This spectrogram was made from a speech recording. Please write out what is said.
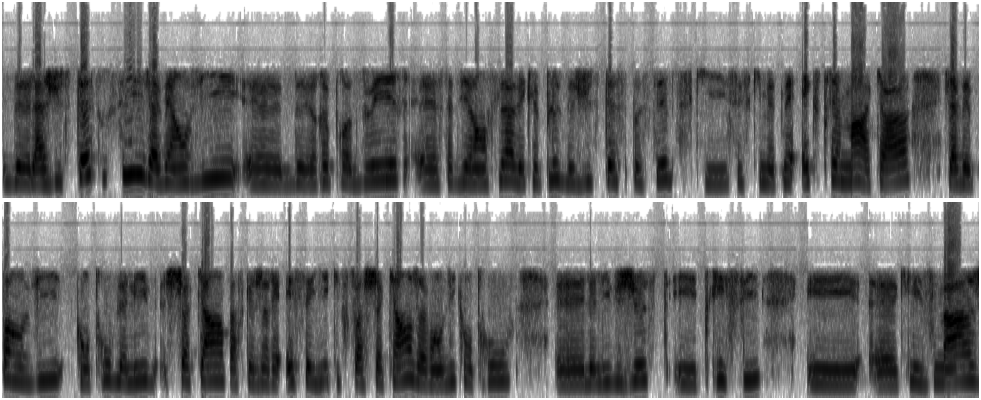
de la justesse aussi. J'avais envie euh, de reproduire euh, cette violence-là avec le plus de justesse possible. C'est ce qui, me tenait extrêmement à cœur. J'avais pas envie qu'on trouve le livre choquant parce que j'aurais essayé qu'il soit choquant. J'avais envie qu'on trouve le livre juste et précis et que les images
